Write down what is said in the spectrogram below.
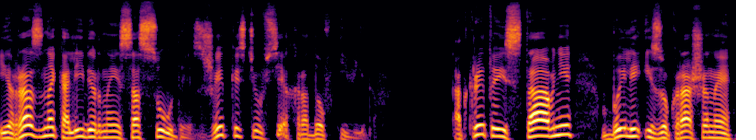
и разнокалиберные сосуды с жидкостью всех родов и видов. Открытые ставни были изукрашены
